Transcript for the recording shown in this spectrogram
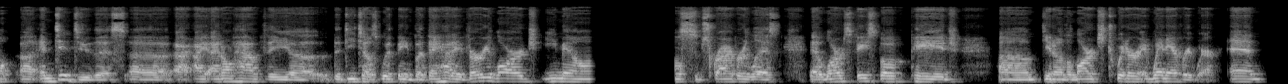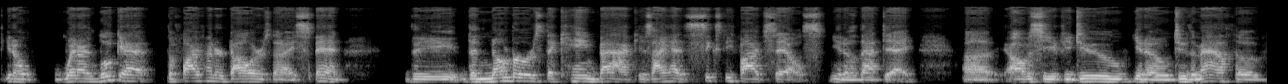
uh, and did do this. Uh, I, I, don't have the uh, the details with me, but they had a very large email subscriber list, a large Facebook page, um, you know, the large Twitter. It went everywhere, and you know, when I look at the $500 that I spent, the the numbers that came back is I had 65 sales, you know, that day. Uh, obviously, if you do, you know, do the math of,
